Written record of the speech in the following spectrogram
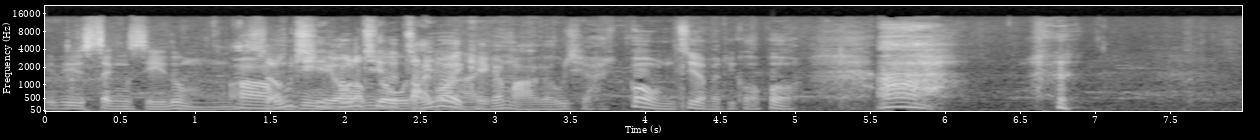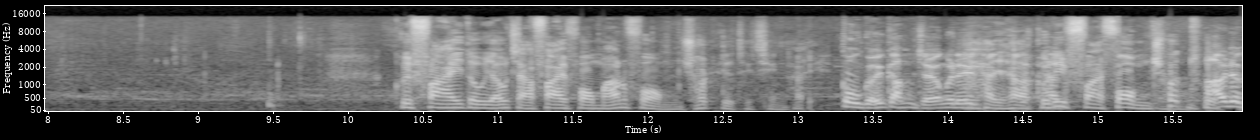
呢啲姓氏都唔啊，好常見嘅，似好似我諗都仔都係大關係。騎緊馬嘅，好似係。不過唔知係咪呢個。不過啊，佢快到有扎快放馬都放唔出嘅，直情係。高舉金獎嗰啲，係啊，嗰啲快放唔出，跑咗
